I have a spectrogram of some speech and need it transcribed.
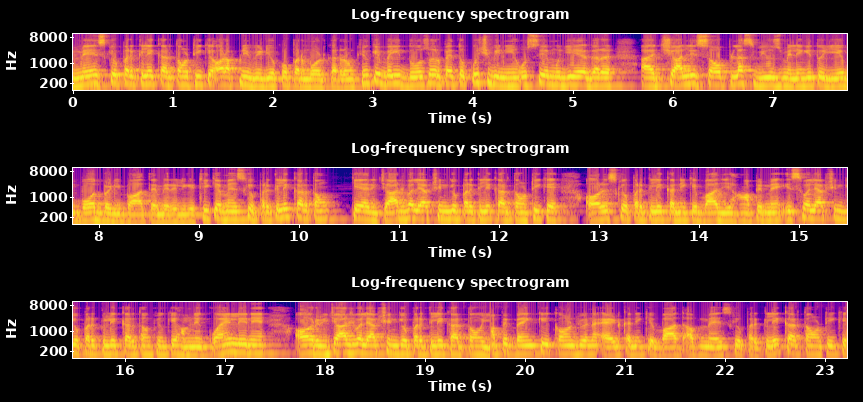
मैं इसके ऊपर क्लिक करता हूँ, ठीक है, और अपनी वीडियो को प्रमोट कर रहा हूँ, क्योंकि भाई दो सौ तो कुछ भी नहीं है, उससे मुझे अगर चालीस सौ प्लस व्यूज़ मिलेंगे तो ये बहुत बड़ी बात है मेरे लिए, ठीक है। मैं इसके ऊपर क्लिक करता हूँ कि रिचार्ज वाले ऑप्शन के ऊपर क्लिक करता हूँ, ठीक है, और इसके ऊपर क्लिक करने के बाद यहाँ पे मैं इस वाले ऑप्शन के ऊपर क्लिक करता हूँ, क्योंकि हमने क्वाइन लेने और रिचार्ज वाले ऑप्शन के ऊपर क्लिक करता हूँ। यहाँ पे बैंक के अकाउंट जो है ना ऐड करने के बाद अब मैं इसके ऊपर क्लिक करता हूँ, ठीक है।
